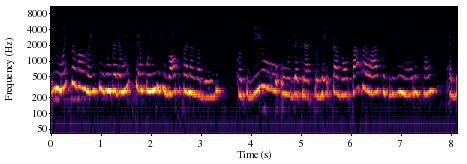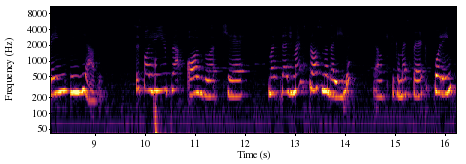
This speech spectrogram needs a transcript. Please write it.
E muito provavelmente vocês iam perder muito tempo indo de volta para Nazabub, conseguir o, o decreto do rei para voltar para lá, conseguir dinheiro, então é bem inviável. Vocês podem ir para Osgla, que é uma cidade mais próxima da ilha, é a que fica mais perto, porém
